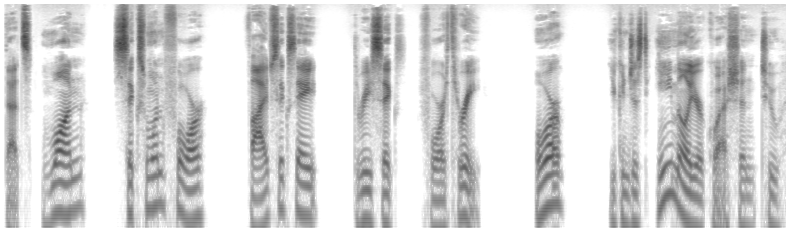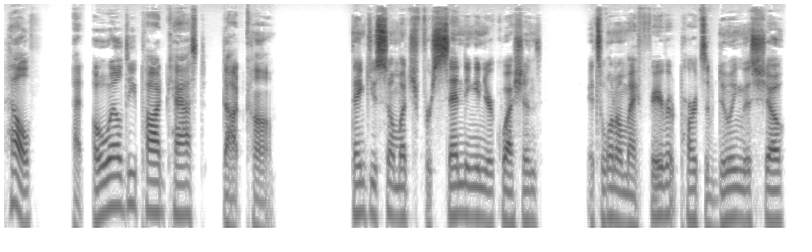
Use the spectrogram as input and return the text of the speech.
That's 1 614 568 3643. Or you can just email your question to health at oldpodcast.com. Thank you so much for sending in your questions. It's one of my favorite parts of doing this show.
